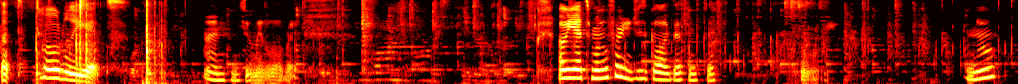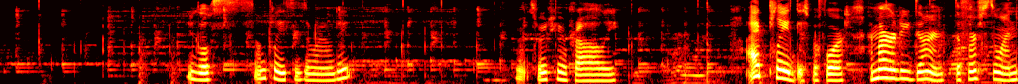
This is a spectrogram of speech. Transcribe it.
That's totally it. And zoom in a little bit. Oh yeah, it's move her, you just go like this and stuff. No? You go some places around it. It's right here, probably. I played this before. I'm already done. The first one.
